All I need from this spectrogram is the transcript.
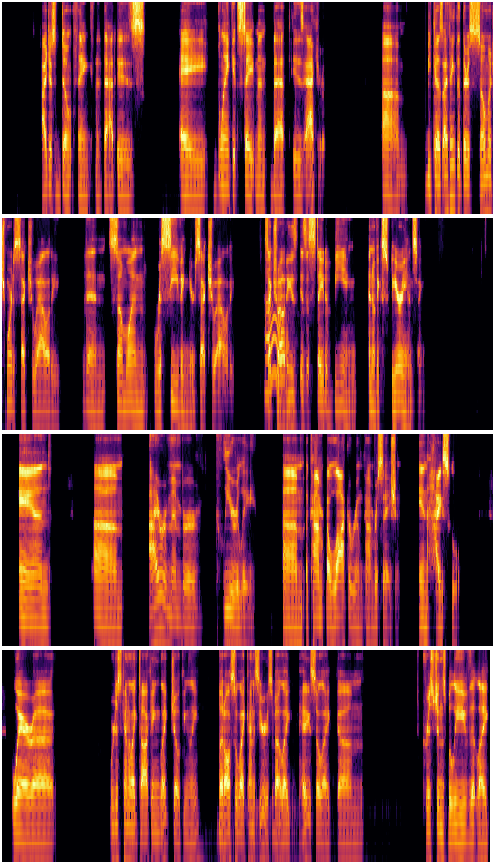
I just don't think that that is a blanket statement that is accurate. Um, because I think that there's so much more to sexuality than someone receiving your sexuality. Sexuality Oh. is, is a state of being and of experiencing. And um, I remember clearly um, a, com- a locker room conversation in high school where uh, we're just kind of like talking like jokingly but also like kind of serious about like hey so like um christians believe that like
